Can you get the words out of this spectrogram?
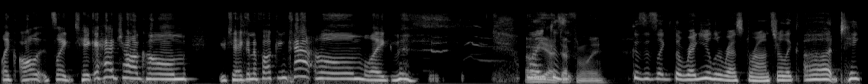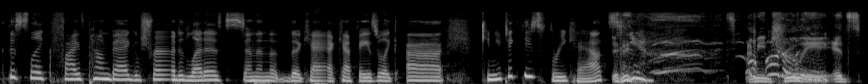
like all it's like take a hedgehog home. You're taking a fucking cat home. Like Oh Right, yeah, definitely. because it's like the regular restaurants are like uh take this like five pound bag of shredded lettuce and then the, the cat cafes are like uh can you take these three cats yeah I mean, truly, it's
